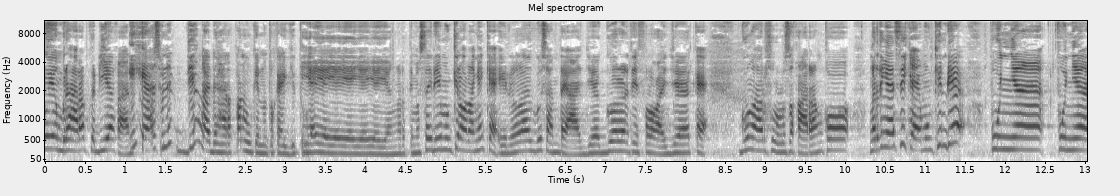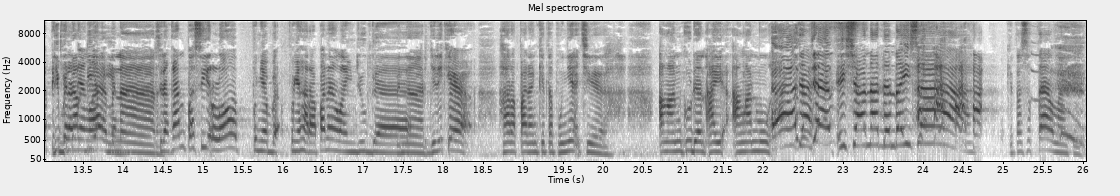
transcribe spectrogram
lu yang berharap ke dia kan iya sebenarnya dia nggak ada harapan mungkin untuk kayak gitu Iya iya iya iya iya iya ngerti. Maksudnya dia mungkin orangnya kayak ya lah gue santai aja, gue let it flow aja kayak gue gak harus lulus sekarang kok. Ngerti gak sih kayak mungkin dia punya punya pikiran yang dia, lain. benar. Sedangkan pasti lo punya punya harapan yang lain juga. Benar. Jadi kayak harapan yang kita punya, cie. Anganku dan ay anganmu. Anjas. Anjas. Isyana dan Raisa. kita setel nanti.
